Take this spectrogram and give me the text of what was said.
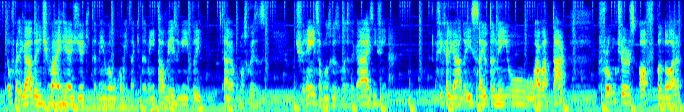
então fica ligado, a gente vai reagir aqui também, vamos comentar aqui também. Talvez o gameplay traga algumas coisas diferentes, algumas coisas mais legais, enfim. Fica ligado aí, saiu também o Avatar Frontiers of Pandora,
